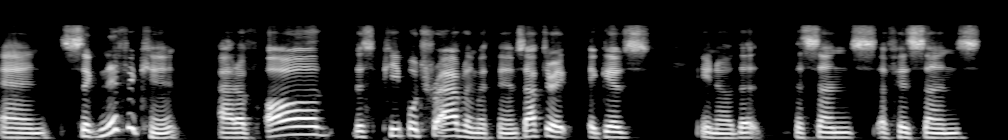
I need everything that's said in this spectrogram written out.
and significant out of all this people traveling with him. So after it, it gives, you know, the the sons of his sons,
